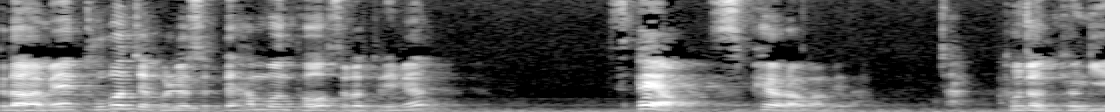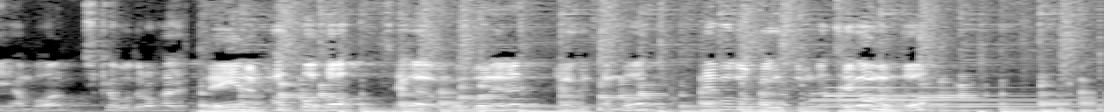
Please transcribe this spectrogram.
그 다음에 두 번째 굴렸을 때 한 번 더 쓰러뜨리면 스페어. 스페어라고 합니다. 자, 도전 경기 한번 지켜보도록 하겠습니다. 레인을 바꿔서 제가 이번에는 여기서 한번 해보도록 하겠습니다. 제가 먼저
